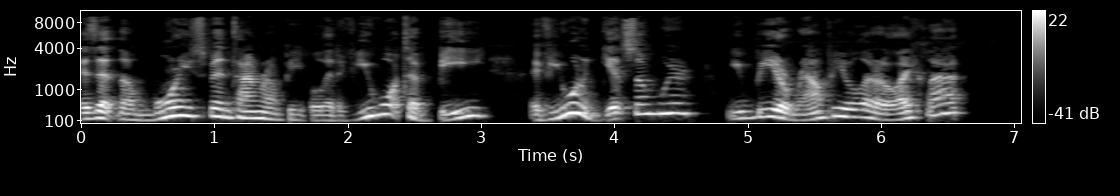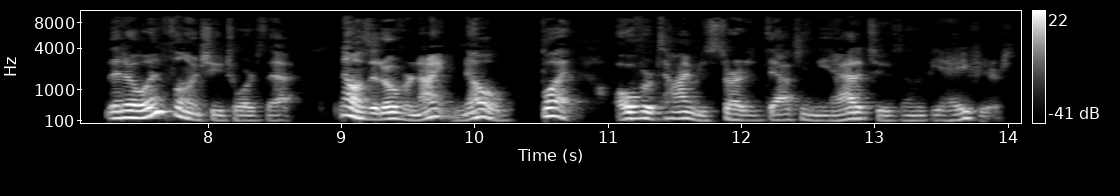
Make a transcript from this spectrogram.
is that the more you spend time around people, that if you want to be, if you want to get somewhere, you be around people that are like that, that it'll influence you towards that. Now, is it overnight? No. But over time, you start adapting the attitudes and the behaviors.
